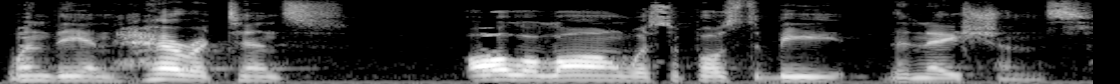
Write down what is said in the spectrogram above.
when the inheritance all along was supposed to be the nations.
